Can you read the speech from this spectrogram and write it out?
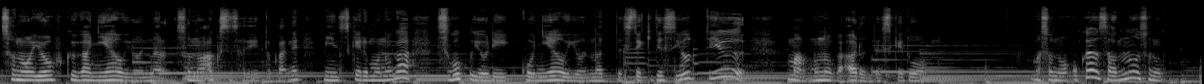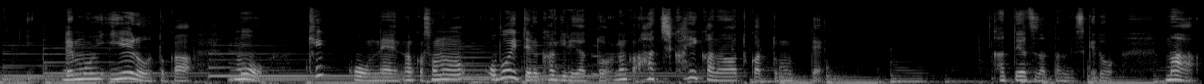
その洋服が似合うようになるそのアクセサリーとかね身につけるものがすごくよりこう似合うようになって素敵ですよっていう、まあ、ものがあるんですけど、まあ、その岡代さんのそのレモンイエローとかも結構ねなんかその覚えてる限りだとなんかあ近いかなとかって思って買ったやつだったんですけどまあ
